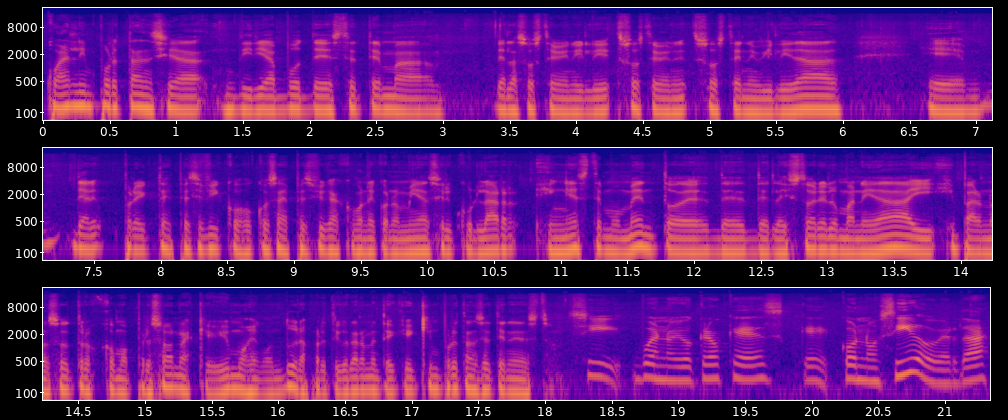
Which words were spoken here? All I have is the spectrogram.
cuál es la importancia, dirías vos, de este tema de la sostenibilidad eh, de proyectos específicos o cosas específicas como la economía circular en este momento de, la historia de la humanidad y, para nosotros como personas que vivimos en Honduras particularmente? ¿Qué, importancia tiene esto? Sí, bueno, yo creo que es que conocido, ¿verdad?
